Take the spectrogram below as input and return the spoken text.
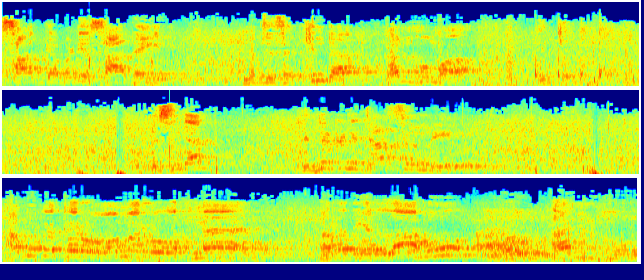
సాద్ కాబట్టి సాదై మధ్య కింద అన్హుమా ఇద్దరు. తెలిసిందా? ఇద్దరికంటే జాస్తి ఉంది. అబుబకర్ ఓమర్ ఉస్మాన్ రది అల్లాహు అన్హుమ్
